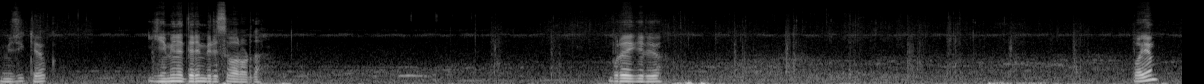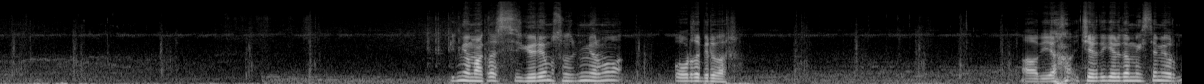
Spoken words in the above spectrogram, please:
Müzik de yok. Yemin ederim birisi var orada. Buraya geliyor. Bayım. Bilmiyorum arkadaşlar siz görüyor musunuz bilmiyorum ama orada biri var. Abi ya içeride geri dönmek istemiyorum.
